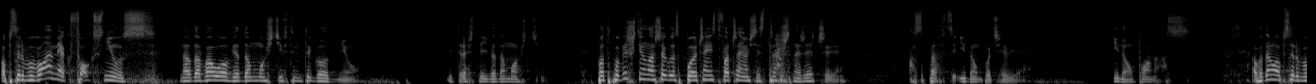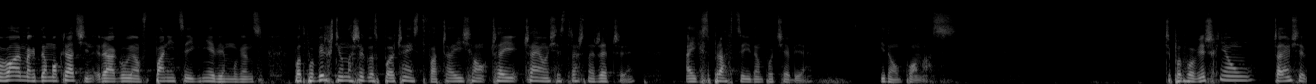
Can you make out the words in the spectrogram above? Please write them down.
Obserwowałem, jak Fox News nadawało wiadomości w tym tygodniu i treść tej wiadomości. Pod powierzchnią naszego społeczeństwa czają się straszne rzeczy, a sprawcy idą po ciebie. idą po nas. A potem obserwowałem, jak demokraci reagują w panice i gniewie, mówiąc, pod powierzchnią naszego społeczeństwa czai się, czai, czają się straszne rzeczy, a ich sprawcy idą po ciebie, idą po nas. Czy pod powierzchnią czają się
